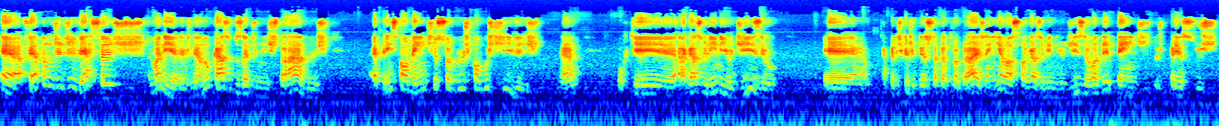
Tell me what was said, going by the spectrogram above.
É, afetam de diversas maneiras. Né? No caso dos administrados, é principalmente sobre os combustíveis, né? porque a gasolina e o diesel, é, a política de preços da Petrobras né, em relação à gasolina e o diesel, ela depende dos preços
